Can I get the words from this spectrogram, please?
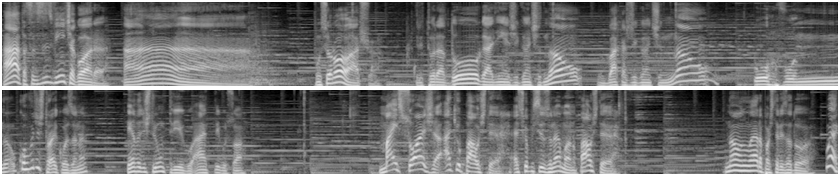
Ah, tá 720 agora. Ah. Funcionou, eu acho. Triturador, galinha gigante não. Vaca gigante não. Corvo não. O corvo destrói coisa, né? Tenta destruir um trigo. Ah, é trigo só. Mais soja. Aqui o Pauster. É isso que eu preciso, né, mano? Pauster. Não, não era pasteurizador. Ué,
